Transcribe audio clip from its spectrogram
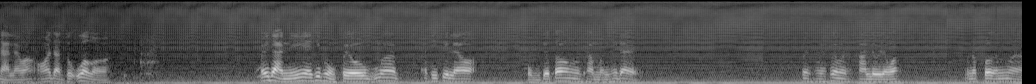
ด่านอะไรวะ อ๋อ ด่านตัวอ้วกเหรอไอ้ยด่านนี้ไงที่ผมเฟลเมื่ออาทิตย์ที่แล้วอะผมจะต้องทำมันให้ได้เพื่อนทำไมเพื่อนมันคานเร็วจังวะมันเอาเปิดมันมา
